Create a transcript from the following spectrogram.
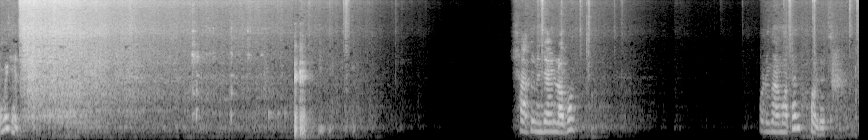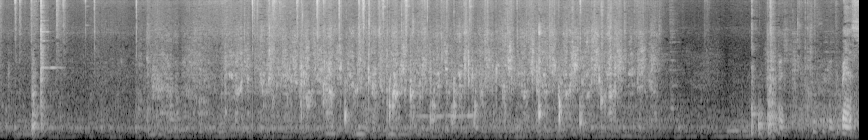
আমি দিই। অনুযায়ী লবণ, পরিমাণ মতন হলুদ। ব্যাস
